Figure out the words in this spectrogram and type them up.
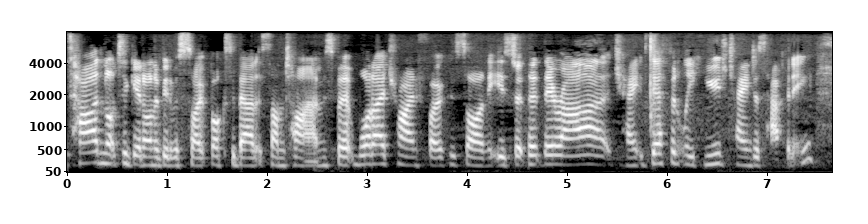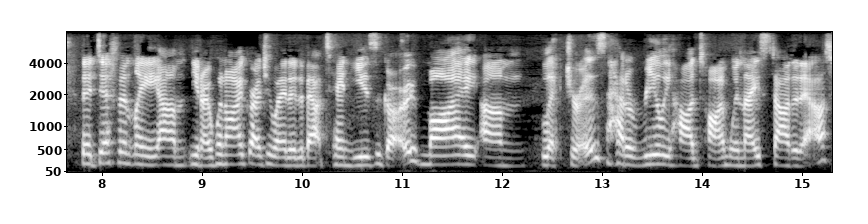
it's hard not to get on a bit of a soapbox about it sometimes. But what I try and focus on is that, that there are cha- definitely huge changes happening. There definitely, um, you know, when I graduated about 10 years ago, my um, lecturers had a really hard time when they started out.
